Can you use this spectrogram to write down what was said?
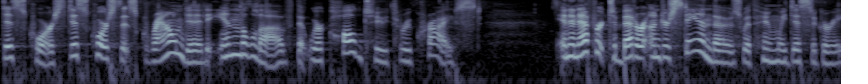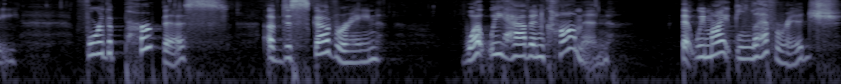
discourse, discourse that's grounded in the love that we're called to through Christ in an effort to better understand those with whom we disagree, for the purpose of discovering what we have in common that we might leverage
